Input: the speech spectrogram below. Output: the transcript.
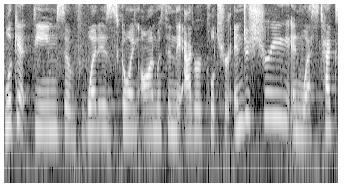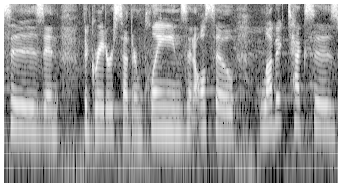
Look at themes of what is going on within the agriculture industry in West Texas and the greater Southern Plains and also Lubbock, Texas.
